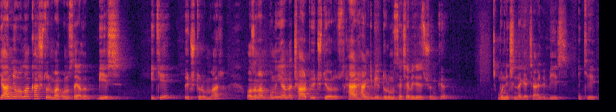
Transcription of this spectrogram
Yan yana olan kaç durum var onu sayalım. 1, 2, 3 durum var. O zaman bunun yanına çarpı 3 diyoruz. Herhangi bir durumu seçebiliriz çünkü. Bunun için de geçerli. 1, 2,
